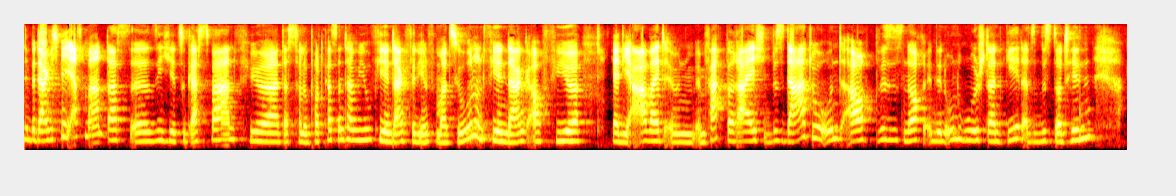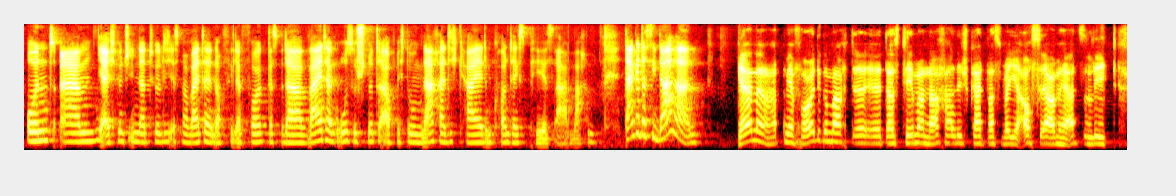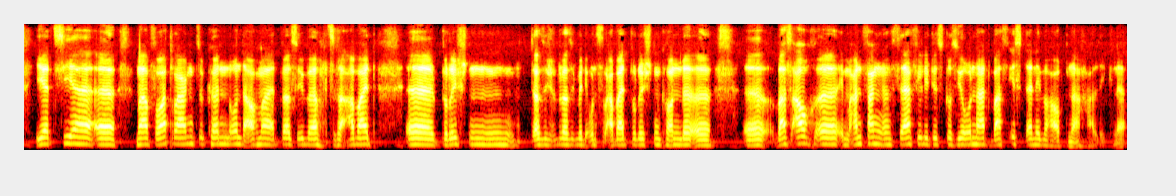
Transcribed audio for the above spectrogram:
ähm, bedanke ich mich erstmal, dass äh, Sie hier zu Gast waren für das tolle Podcast-Interview. Vielen Dank für die Information und vielen Dank auch für ja, die Arbeit im, im Fachbereich bis dato und auch bis es noch in den Unruhestand geht, also bis dorthin. Und ähm, ja, ich wünsche Ihnen natürlich erstmal weiterhin noch viel Erfolg, dass wir da weiter große Schritte auch Richtung Nachhaltigkeit im Kontext PSA machen. Danke, dass Sie da waren. Gerne, hat mir Freude gemacht, äh, das Thema Nachhaltigkeit, was mir hier auch sehr am Herzen liegt, jetzt hier äh, mal vortragen zu können und auch mal etwas über unsere Arbeit äh, berichten, dass ich etwas über unsere Arbeit berichten konnte, was auch im Anfang sehr viele Diskussionen hat, was ist denn überhaupt nachhaltig? Ne?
